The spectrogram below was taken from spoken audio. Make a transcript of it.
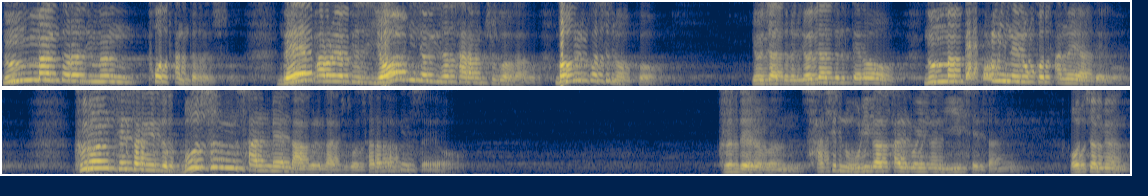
눈만 떨어지면 포탄 떨어지고, 내 바로 옆에서 여기저기서 사람 죽어가고, 먹을 것은 없고, 여자들은 여자들대로 눈만 빼꼼히 내놓고 다녀야 되고, 그런 세상에서 무슨 삶의 낙을 가지고 살아가겠어요? 그런데 여러분, 사실은 우리가 살고 있는 이 세상이 어쩌면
